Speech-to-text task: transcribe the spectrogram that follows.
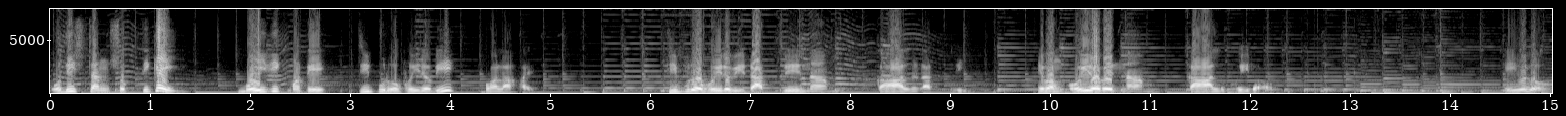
অধিষ্ঠান শক্তিকেই বৈদিক মতে ত্রিপুর ভৈরবী বলা হয়। ত্রিপুর ভৈরবী রাত্রির নাম কাল রাত্রি এবং ভৈরবের নাম কাল ভৈরব। এই হলো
